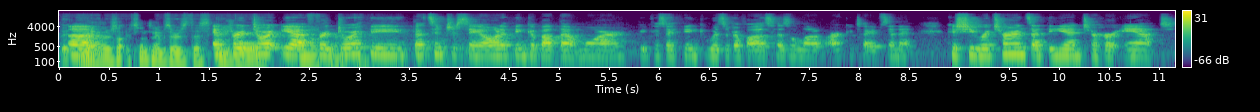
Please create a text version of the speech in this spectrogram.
the, um, yeah, there's sometimes there's this. And for Dor- yeah, for Dorothy, that's interesting. I want to think about that more because I think Wizard of Oz has a lot of archetypes in it. Because she returns at the end to her aunt,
